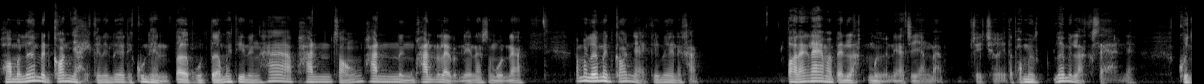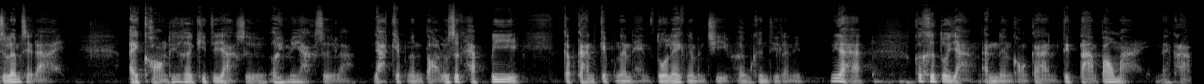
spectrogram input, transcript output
พอมันเริ่มเป็นก้อนใหญ่ขึ้นเรื่อยๆคุณเห็นเติมคุณเติมไปทีหนึ่งห้าพันสองพันหนึ่งพันอะไรแบบนี้นะสมมตินะแล้วมันเริ่มเป็นก้อนใหญ่ขึ้นเรื่อยนะครับตอนแรกๆมันเป็นหลักหมื่นเนี่ยจะยังแบบ เฉยๆ แต่พอมันเริ่มเป็นหลักแสนเนี่ย คุณจะเริ่มเสียดาย ไอ้ของที่เคยคิดจะอยากซื้อ เอ้ยไม่อยากซื้อละ อยากเก็บเงินต่อ รู้สึกแฮปปี้กับการเก็บเงินเห็นตัวเลขในบัญชีเพิ่มขึ้นทีละนิด นี่แหละฮะ ก็คือตัวอย่างอันหนึ่งของการติดตามเป้าหมายนะครับ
